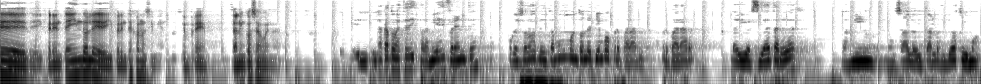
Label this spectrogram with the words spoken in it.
de, de diferente índole, de diferentes conocimientos, siempre salen cosas buenas el, hackathon este para mí es diferente porque nosotros dedicamos un montón de tiempo a prepararlo, a preparar la diversidad de tareas. También Gonzalo y Carlos y yo estuvimos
